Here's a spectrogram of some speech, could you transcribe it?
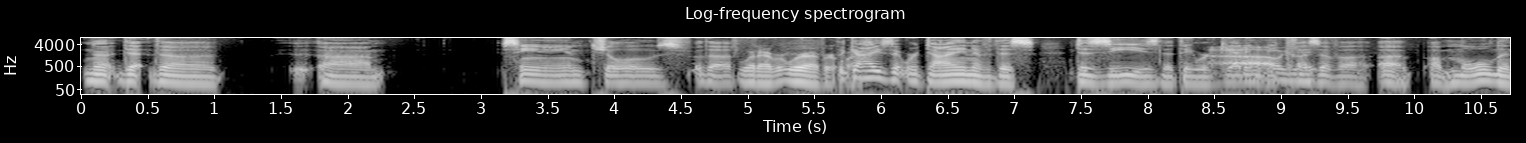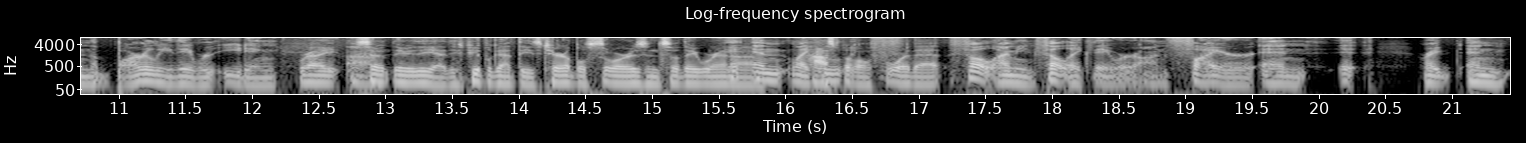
No, the the um, Saint Angelo's the whatever, wherever the guys that were dying of this disease that they were getting Oh, because yeah. of a, a, a mold in the barley they were eating. right. so um, there, yeah, these people got these terrible sores, and so they were in a And- and, like, hospital for that. Felt I mean felt like they were on fire and it, right and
